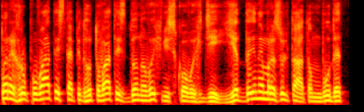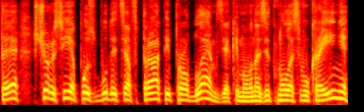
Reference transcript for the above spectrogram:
перегрупуватись та підготуватись до нових військових дій. Єдиним результатом буде те, що Росія позбудеться втрат і проблем, з якими вона зіткнулась в Україні,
